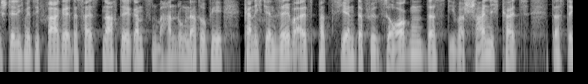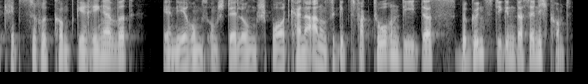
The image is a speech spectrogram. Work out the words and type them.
stelle ich mir jetzt die Frage, das heißt, nach der ganzen Behandlung, nach der OP, kann ich denn selber als Patient dafür sorgen, dass die Wahrscheinlichkeit, dass der Krebs zurückkommt, geringer wird, Ernährungsumstellung, Sport, keine Ahnung. Gibt es Faktoren, die das begünstigen, dass er nicht kommt?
